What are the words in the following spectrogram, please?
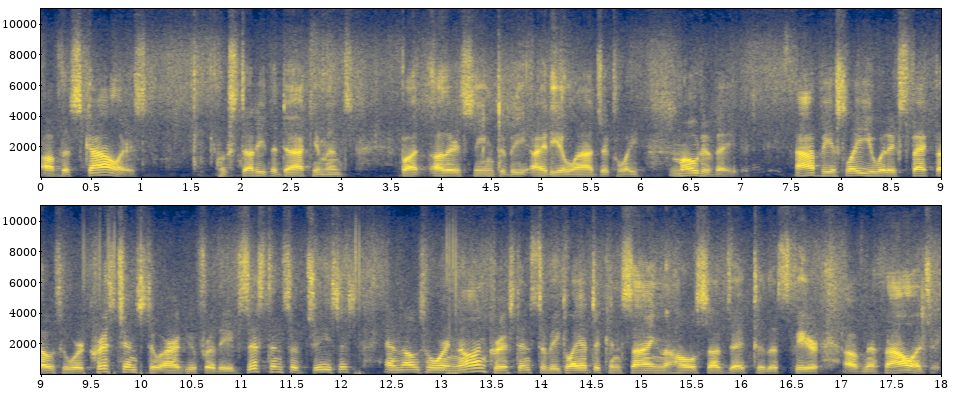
of the scholars who study the documents, but others seem to be ideologically motivated. Obviously, you would expect those who were Christians to argue for the existence of Jesus, and those who were non Christians to be glad to consign the whole subject to the sphere of mythology.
